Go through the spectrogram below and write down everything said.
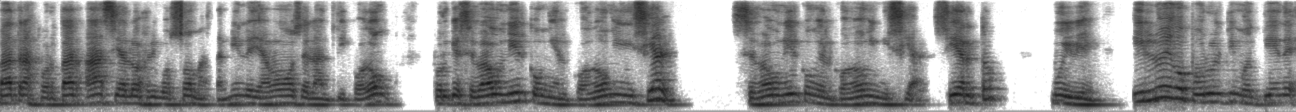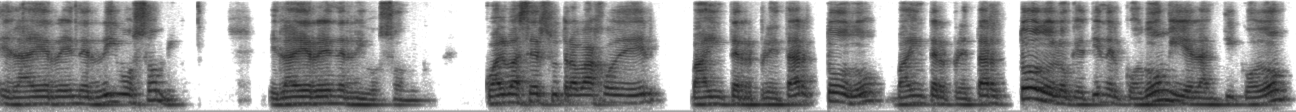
va a transportar hacia los ribosomas. También le llamamos el anticodón, porque se va a unir con el codón inicial. Se va a unir con el codón inicial, ¿cierto? Muy bien. Y luego, por último, tiene el ARN ribosómico. El ARN ribosómico. ¿Cuál va a ser su trabajo de él? Va a interpretar todo, va a interpretar todo lo que tiene el codón y el anticodón.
